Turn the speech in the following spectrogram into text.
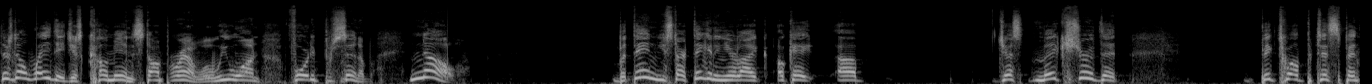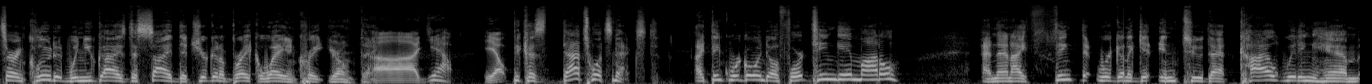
there's no way they just come in and stomp around. Well, we want 40% of. No. But then you start thinking and you're like, okay, uh, just make sure that Big 12 participants are included when you guys decide that you're going to break away and create your own thing. Uh, yeah. Yep. because that's what's next. I think we're going to a 14 game model. And then I think that we're going to get into that Kyle Whittingham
